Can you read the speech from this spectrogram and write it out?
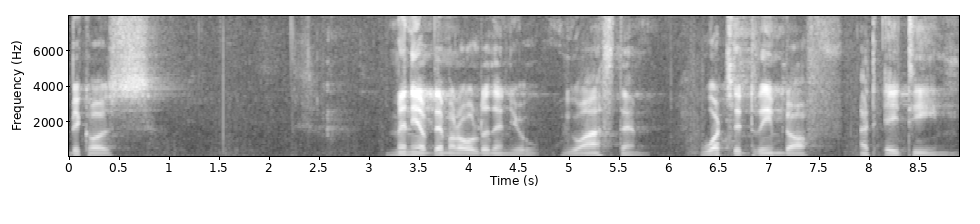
because many of them are older than you, you ask them what they dreamed of at eighteen,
